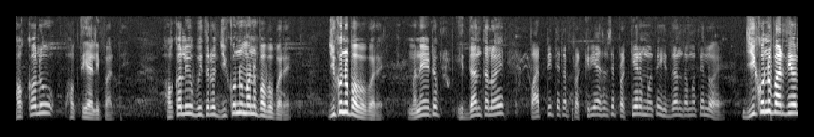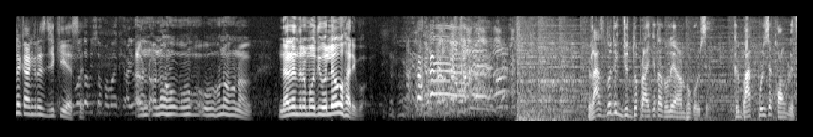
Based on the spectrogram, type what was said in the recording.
সকলো শক্তিশালী প্ৰাৰ্থী সকলো ভিতৰত যিকোনো মানুহ পাব পাৰে যিকোনো পাব পাৰে। মানে এইটো সিদ্ধান্ত লৈ পাৰ্টীত এটা প্ৰক্ৰিয়া আছে প্ৰক্ৰিয়াৰ মতে সিদ্ধান্ত মতে লয়। যিকোনো প্ৰাৰ্থী হ'লে কংগ্ৰেছ জিকি আছে। শুনক শুনক। নৰেন্দ্ৰ মোদী হ'লেও হাৰিব। ৰাজনৈতিক যুদ্ধ প্ৰায়কেইটা দলে আৰম্ভ কৰিছে কিন্তু বাদ পৰিছে কংগ্ৰেছ।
